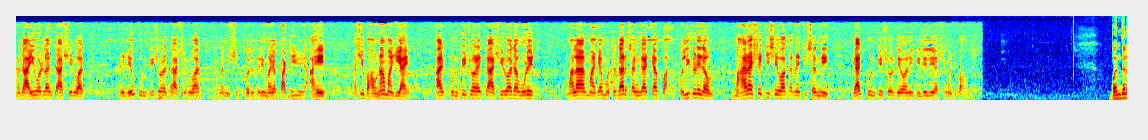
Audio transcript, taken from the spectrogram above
माझ्या आईवडिलांचा आशीर्वाद आणि देव कुणकेश्वराचा आशीर्वाद मला निश्चित पद्धतीने माझ्या पाठी आहे अशी भावना माझी आहे. आज कुणकेश्वराच्या आशीर्वादामुळेच मला माझ्या मतदारसंघाच्या पा पलीकडे जाऊन महाराष्ट्राची सेवा करण्याची संधी याच कुणकेश्वर देवाने दिलेली अशी माझी भावना आहे. बंदरं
